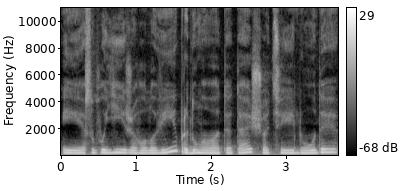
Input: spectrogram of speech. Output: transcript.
і в своїй же голові придумувати те, що ці люди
